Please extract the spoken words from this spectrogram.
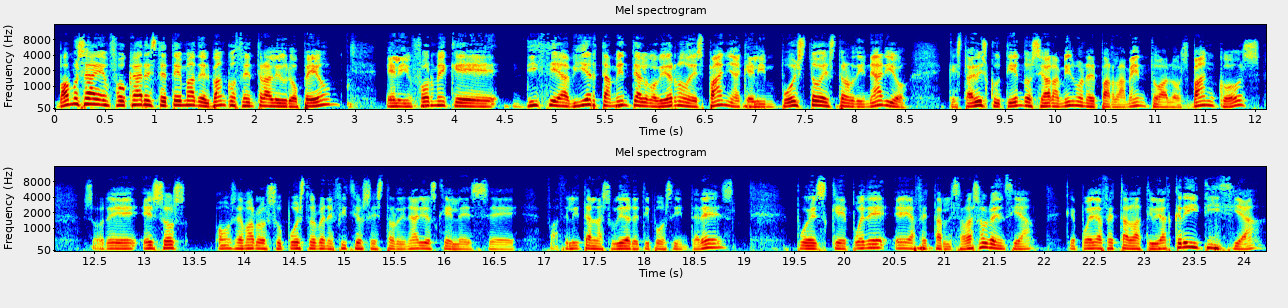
Vamos a enfocar este tema del Banco Central Europeo, el informe que dice abiertamente al gobierno de España que el impuesto extraordinario que está discutiéndose ahora mismo en el Parlamento a los bancos sobre esos vamos a llamarlos supuestos beneficios extraordinarios que les eh, facilitan la subida de tipos de interés, pues que puede eh, afectarles a la solvencia, que puede afectar a la actividad crediticia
